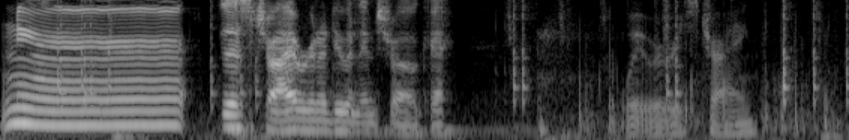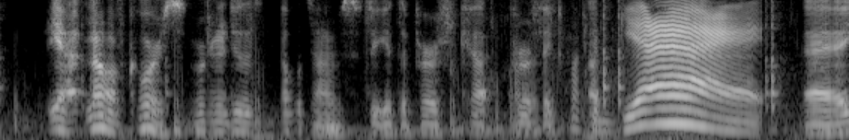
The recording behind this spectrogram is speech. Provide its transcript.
Let's try. We're gonna do an intro, okay? We're just trying. Yeah, no, of course. We're gonna do this a couple times to get the perfect cut. Perfect. Fucking gay. Uh,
